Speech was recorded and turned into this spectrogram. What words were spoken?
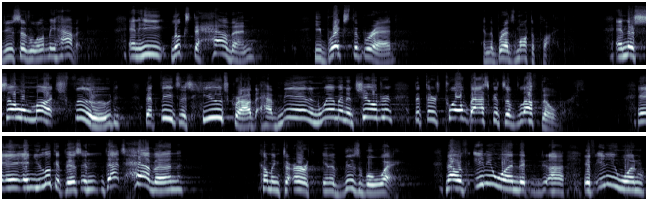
Jesus says, Well, let me have it. And he looks to heaven, he breaks the bread, and the bread's multiplied. And there's so much food that feeds this huge crowd that have men and women and children that there's 12 baskets of leftovers. And, and you look at this, and that's heaven coming to earth in a visible way. Now, if anyone that uh, if anyone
